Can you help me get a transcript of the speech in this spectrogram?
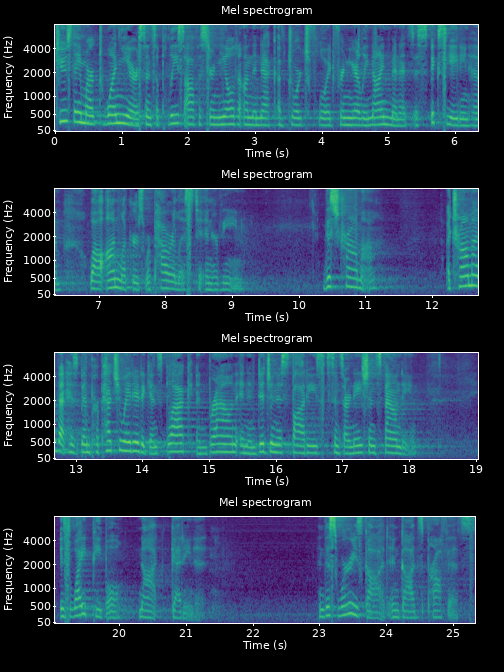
Tuesday marked one year since a police officer kneeled on the neck of George Floyd for nearly nine minutes, asphyxiating him while onlookers were powerless to intervene. This trauma, a trauma that has been perpetuated against black and brown and indigenous bodies since our nation's founding, is white people not getting it. And this worries God and God's prophets.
